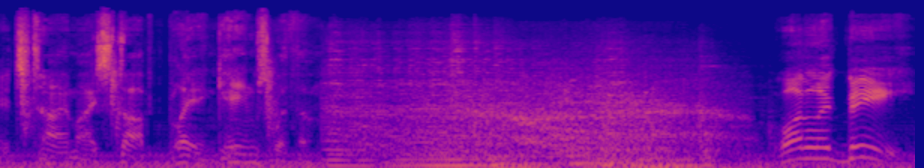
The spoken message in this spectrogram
It's time I stopped playing games with them. What'll it be?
